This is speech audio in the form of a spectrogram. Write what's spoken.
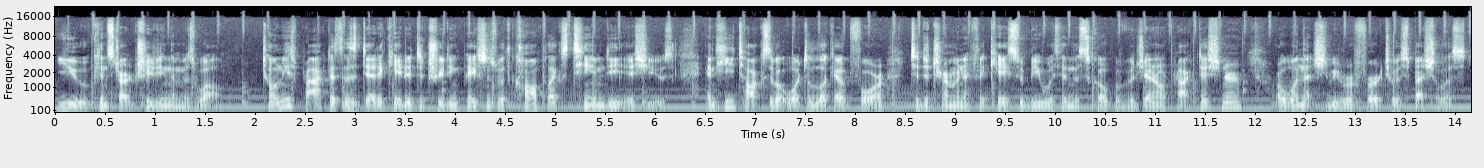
you can start treating them as well. Tony's practice is dedicated to treating patients with complex TMD issues, and he talks about what to look out for to determine if a case would be within the scope of a general practitioner or one that should be referred to a specialist.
